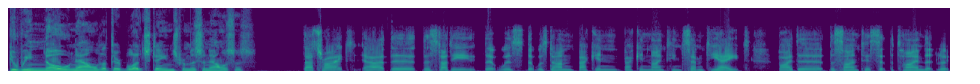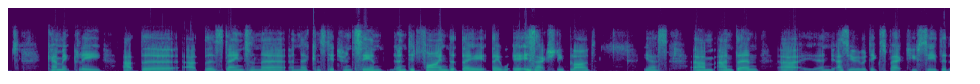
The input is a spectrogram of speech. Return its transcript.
Do we know now that they're blood stains from this analysis? That's right. Uh, the the study that was that was done back in back in 1978 by the, the scientists at the time that looked chemically at the at the stains and their and their constituency and, and did find that they they it is actually blood. Yes, um, and then uh, and as you would expect, you see that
